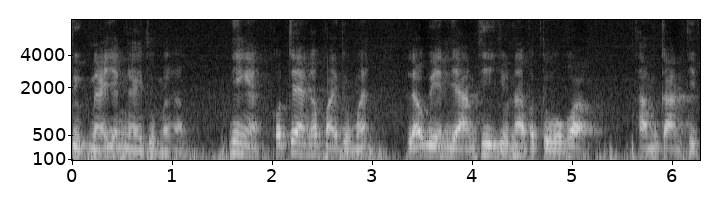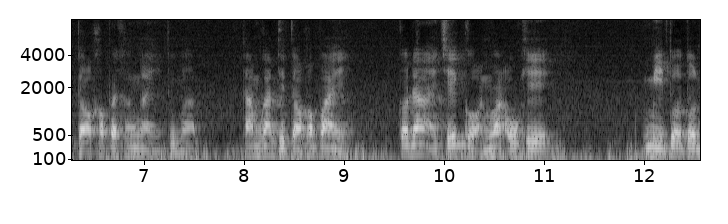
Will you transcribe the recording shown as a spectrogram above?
ตึกไหนยังไงถูกไหมครับ นี่ไงก็แจ้งเข้าไปถูกไหมแล้วเวรยามที่อยู่หน้าประตูก็ทำการติดต่อเข้าไปข้างในถูกไหมครับทำการติดต่อเข้าไป ก็ได้เช็คก่อนว่าโอเค มีตัวตน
